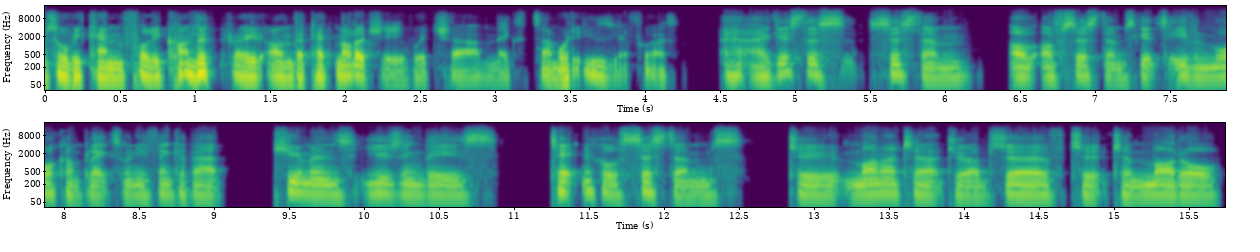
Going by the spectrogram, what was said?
So we can fully concentrate on the technology, which uh, makes it somewhat easier for us. I guess this system of, of systems gets even more complex when you think about humans using these technical systems to monitor, to observe, to, to model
